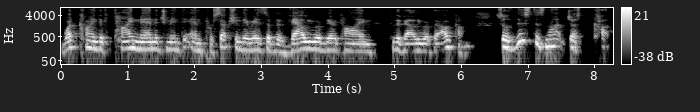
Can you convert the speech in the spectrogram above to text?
what kind of time management and perception there is of the value of their time to the value of their outcome so this does not just cut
